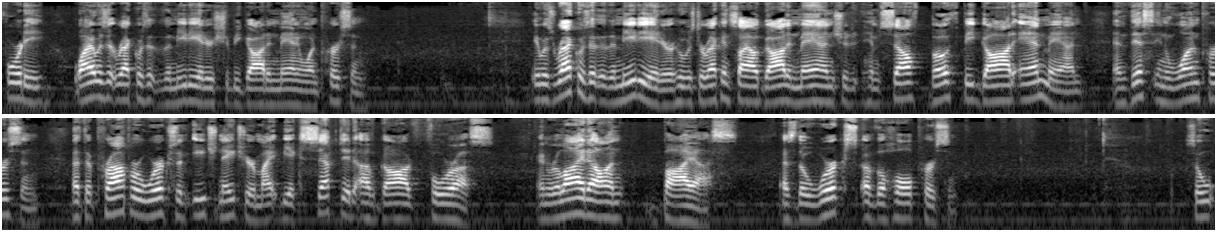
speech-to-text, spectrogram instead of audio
40. Why was it requisite that the mediator should be God and man in one person? It was requisite that the mediator, who was to reconcile God and man, should himself both be God and man, and this in one person, that the proper works of each nature might be accepted of God for us and relied on by us as the works of the whole person. So,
